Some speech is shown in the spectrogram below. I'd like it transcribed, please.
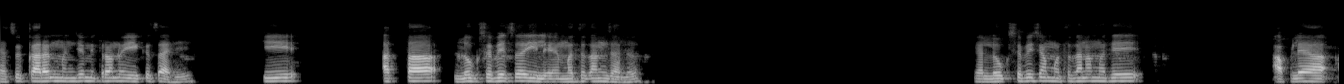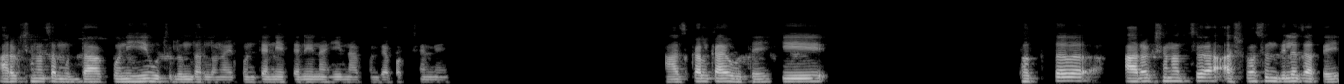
याचं कारण म्हणजे मित्रांनो एकच आहे, की आत्ता लोकसभेचं इले मतदान झालं. या लोकसभेच्या मतदानामध्ये आपल्या आरक्षणाचा मुद्दा कोणीही उचलून धरला नाही. कोणत्या नेत्याने नाही, ना कोणत्या पक्षाने. आजकाल काय होतंय, की फक्त आरक्षणाचं आश्वासन दिलं जाते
